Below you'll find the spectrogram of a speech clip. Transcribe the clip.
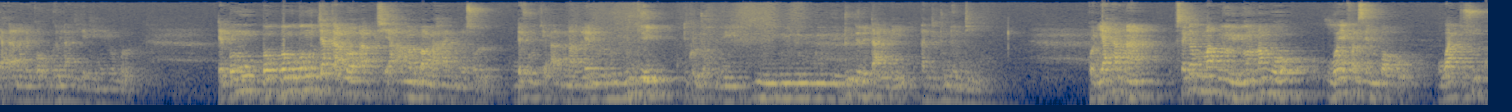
Yaakaar naa ne kooku gën a jigéen diine yombul. Te ba mu ba mu ba mu jàkkaarloo ak Cheikh Ahmadou Bamba Xaadimu Rasuul deful ci àdduna lenn lu liggéey di ko jox muy muy muy muy dundali taalibe yi ak di dundal diine. Kon yaakaar naa segam mag ñooñu ñoo nangoo woyofal seen bopp wàcc sukk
